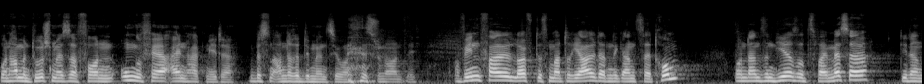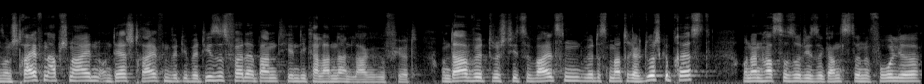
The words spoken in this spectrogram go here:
und haben einen Durchmesser von ungefähr eineinhalb Meter. Ein bisschen andere Dimension. Ist schon ordentlich. Auf jeden Fall läuft das Material dann die ganze Zeit rum und dann sind hier so zwei Messer, die dann so einen Streifen abschneiden und der Streifen wird über dieses Förderband hier in die Kalanderanlage geführt. Und da wird durch diese Walzen wird das Material durchgepresst und dann hast du so diese ganz dünne Folie,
